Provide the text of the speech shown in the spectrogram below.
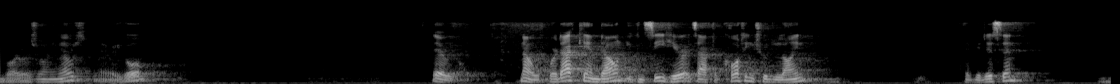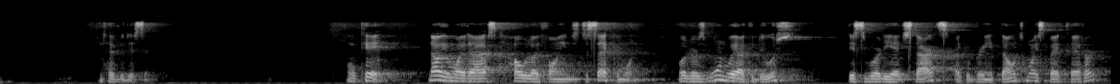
Bar was running out. There we go. There we go. Now, where that came down, you can see here, it's after cutting through the line. Heavy this in. And heavy this in. Okay. Now you might ask, how will I find the second one? Well, there's one way I could do it. This is where the edge starts. I could bring it down to my spectator,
